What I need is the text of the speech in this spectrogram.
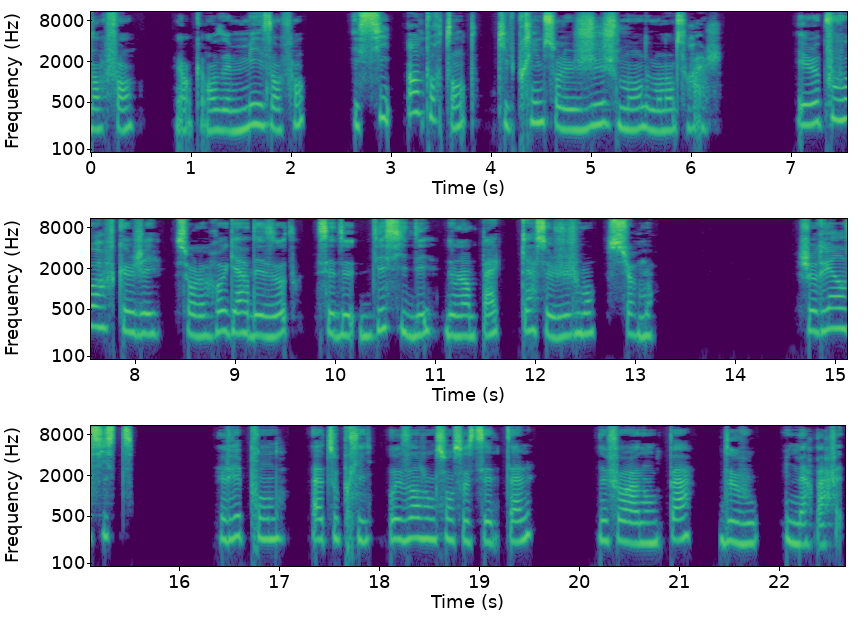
enfant en l'occurrence de mes enfants, est si importante qu'il prime sur le jugement de mon entourage. Et le pouvoir que j'ai sur le regard des autres, c'est de décider de l'impact qu'a ce jugement sur moi. Je réinsiste. Répondre à tout prix aux injonctions sociétales ne fera donc pas de vous une mère parfaite.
